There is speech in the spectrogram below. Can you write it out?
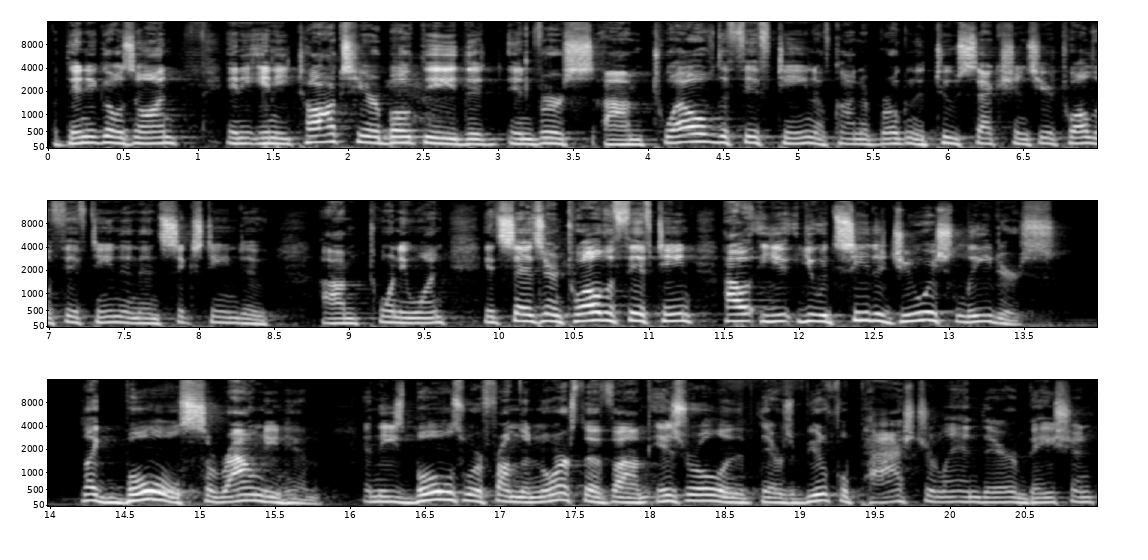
But then he goes on and he, and he talks here about the, the in verse um, 12 to 15. I've kind of broken the two sections here 12 to 15 and then 16 to um, 21. It says here in 12 to 15 how you, you would see the Jewish leaders like bulls surrounding him And these bulls were from the north of um, Israel, and there was a beautiful pasture land there in Bashan,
